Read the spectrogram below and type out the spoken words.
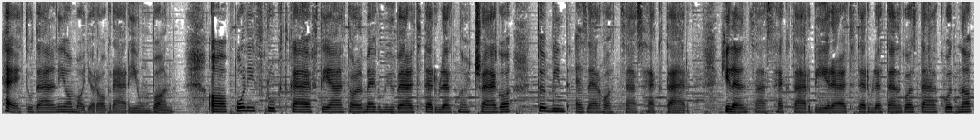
hely tud állni a magyar agráriumban. A Polifrukt Kft. által megművelt terület nagysága több mint 1600 hektár. 900 hektár bérelt területen gazdálkodnak,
